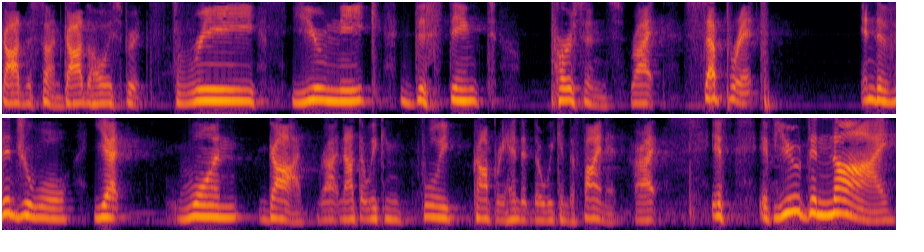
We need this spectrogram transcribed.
God the Son, God the Holy Spirit. Three unique, distinct persons, right? Separate, individual yet one God, right? Not that we can fully comprehend it, though we can define it, all right? If, if you deny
